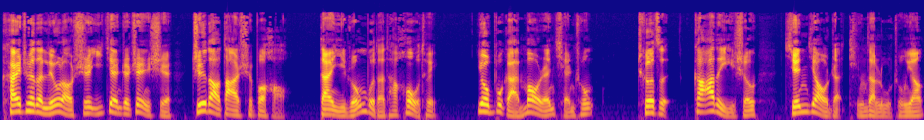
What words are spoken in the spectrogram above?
开车的刘老师一见这阵势，知道大事不好，但已容不得他后退，又不敢贸然前冲，车子“嘎”的一声尖叫着停在路中央。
